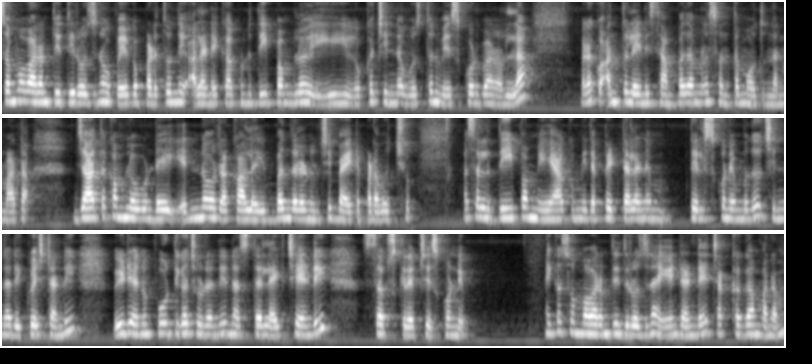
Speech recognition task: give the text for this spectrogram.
సోమవారం తిథి రోజున ఉపయోగపడుతుంది. అలానే కాకుండా దీపంలో ఈ యొక్క చిన్న వస్తువును వేసుకోవడం వల్ల మనకు అంతులేని సంపద మన సొంతం అవుతుందన్నమాట. జాతకంలో ఉండే ఎన్నో రకాల ఇబ్బందుల నుంచి బయటపడవచ్చు. అసలు దీపం ఏ ఆకు మీద పెట్టాలని తెలుసుకునే ముందు చిన్న రిక్వెస్ట్ అండి. వీడియోను పూర్తిగా చూడండి నచ్చితే లైక్ చేయండి సబ్స్క్రైబ్ చేసుకోండి. ఇక సోమవారం తిది రోజున ఏంటంటే చక్కగా మనం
